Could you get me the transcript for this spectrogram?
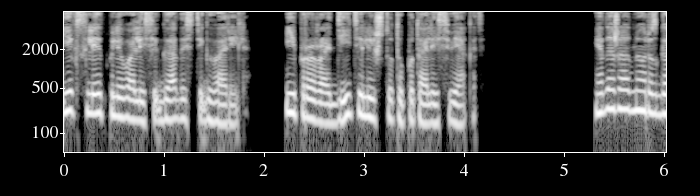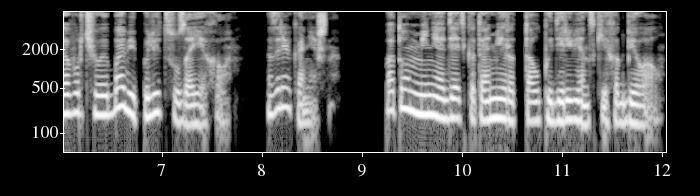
И вслед плевались и гадости говорили. И про родителей что-то пытались вякать. Я даже одной разговорчивой бабе по лицу заехала. Зря, конечно. Потом меня дядька Тамир от толпы деревенских отбивал.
